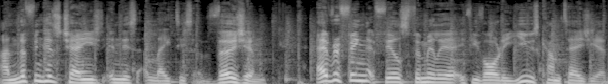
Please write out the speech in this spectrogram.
and nothing has changed in this latest version. Everything feels familiar if you've already used Camtasia.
